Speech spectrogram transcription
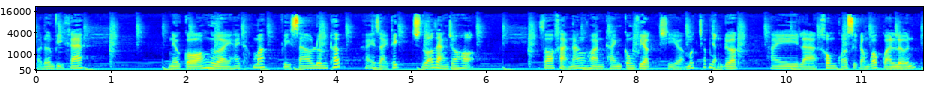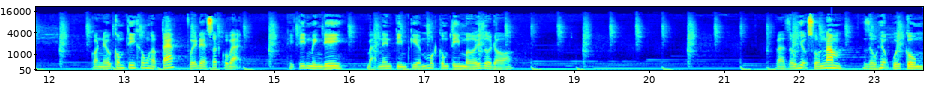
ở đơn vị khác. Nếu có người hay thắc mắc vì sao lương thấp, hãy giải thích rõ ràng cho họ. Do khả năng hoàn thành công việc chỉ ở mức chấp nhận được hay là không có sự đóng góp quá lớn. Còn nếu công ty không hợp tác với đề xuất của bạn thì tin mình đi, bạn nên tìm kiếm một công ty mới rồi đó. Và dấu hiệu số 5, dấu hiệu cuối cùng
